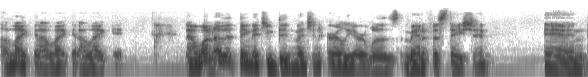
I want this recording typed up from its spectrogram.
I like it. I like it. I like it. Now, one other thing that you did mention earlier was manifestation. And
